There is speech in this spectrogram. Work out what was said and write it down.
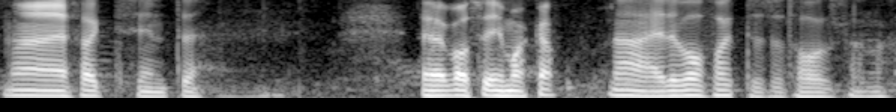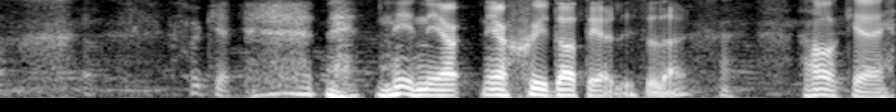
Nej, faktiskt inte. Eh, vad säger Mackan? Nej, det var faktiskt ett tag sedan. Okej, ni, ni, har, ni har skyddat er lite där. Okej.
